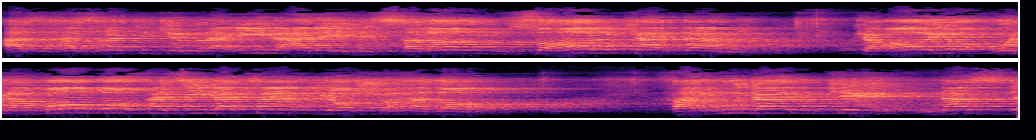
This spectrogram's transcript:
از حضرت جبرائیل علیه السلام سوال کردم که آیا علما با فضیلتن یا شهدا؟ فرمودند که نزد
